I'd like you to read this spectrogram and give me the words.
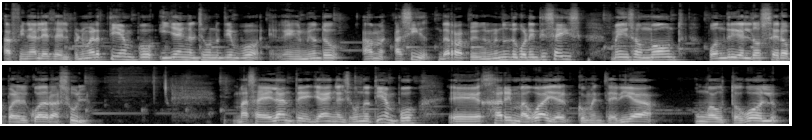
a finales del primer tiempo y ya en el segundo tiempo, en el minuto así de rápido, en el minuto 46, Mason Mount pondría el 2-0 para el cuadro azul. Más adelante, ya en el segundo tiempo, eh, Harry Maguire comentaría un autogol,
